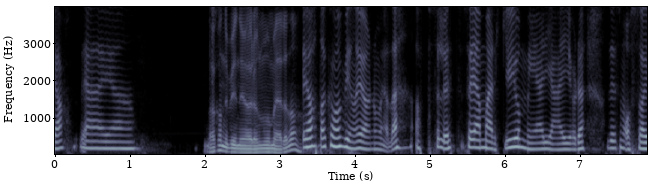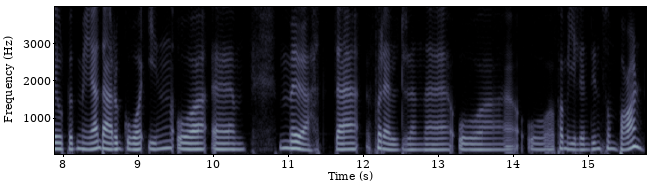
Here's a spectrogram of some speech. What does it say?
ja, jeg eh, Da kan du begynne å gjøre noe med det, da. Ja, da kan man begynne å gjøre noe med det. Absolutt. Så jeg merker jo jo mer jeg gjør det. Og det som også har hjulpet mye, det er å gå inn og eh, møte foreldrene og, og familien din som barn.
